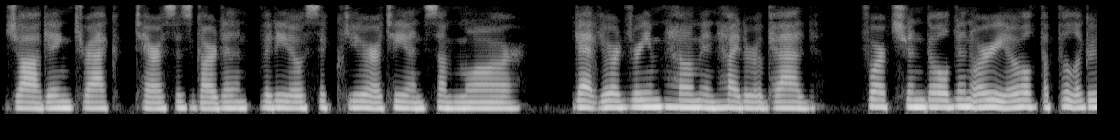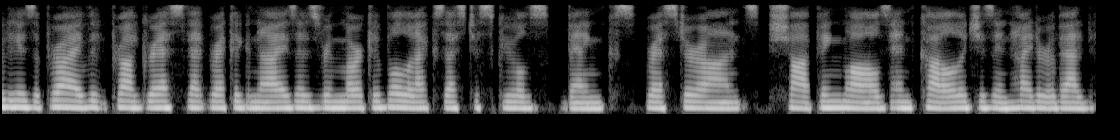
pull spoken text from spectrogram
jogging track, terraces garden, video security, and some more. Get your dream home in Hyderabad. Fortune Golden Oriole Puppalaguda is a private progress that recognizes remarkable access to schools, banks, restaurants, shopping malls, and colleges in Hyderabad.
